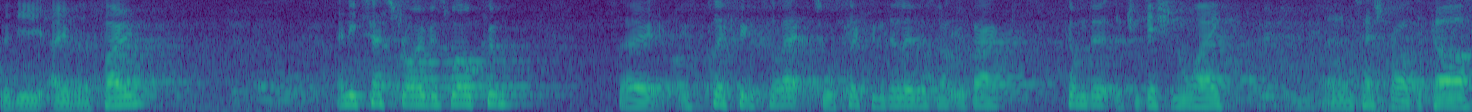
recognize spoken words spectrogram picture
with you over the phone. Any test drive is welcome. So if click and collect or click and deliver is not your bag, come do it the traditional way and test drive the car,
